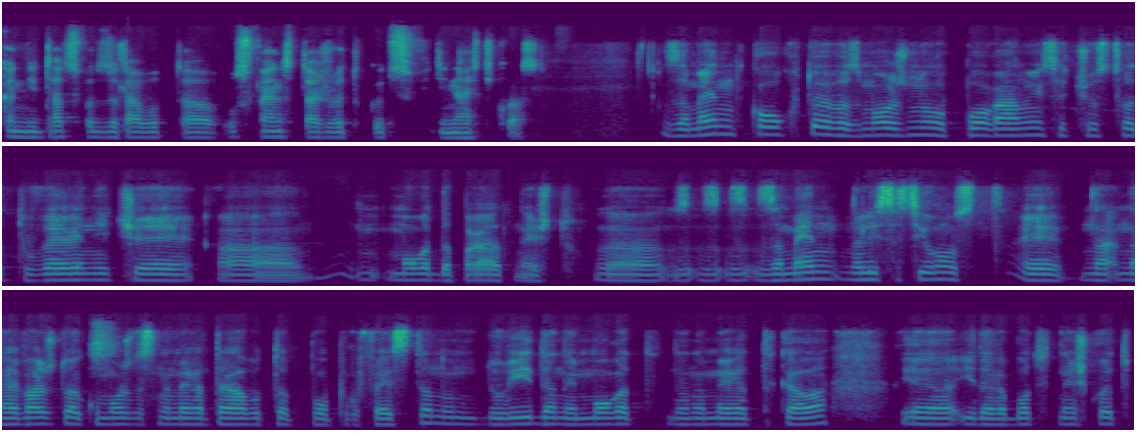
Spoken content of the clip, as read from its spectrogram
кандидатстват за работа, освен стажовете, които са в 11 клас? За мен, колкото е възможно по-рано и се чувстват уверени, че а, могат да правят нещо. А, за, за мен, нали, със сигурност е най-важното, ако може да се намерят работа по професията, но дори да не могат да намерят такава и, и да работят нещо, което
